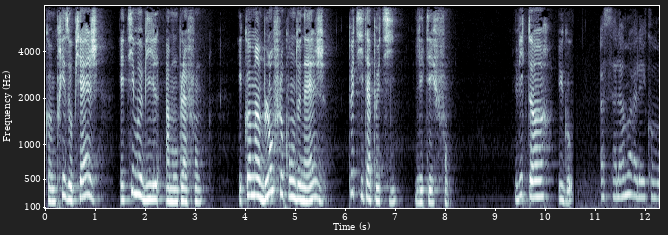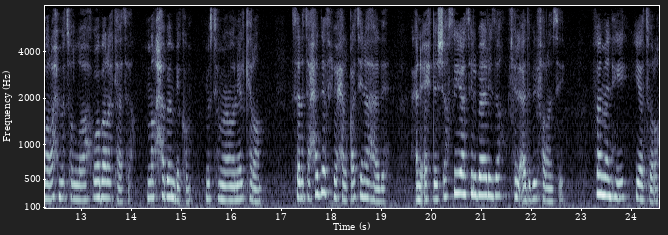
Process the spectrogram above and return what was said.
comme prise au piège, est immobile à mon plafond. Et comme un blanc flocon de neige, petit à petit, l'été fond. Victor Hugo. السلام عليكم ورحمة الله وبركاته مرحبا بكم مستمعون الكرام سنتحدث في حلقتنا هذه عن إحدى الشخصيات البارزة في الأدب الفرنسي فمن هي يا ترى؟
